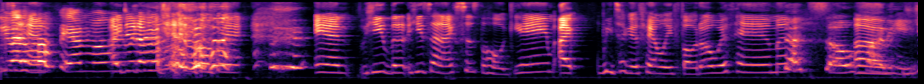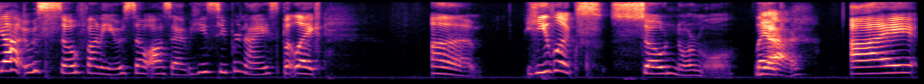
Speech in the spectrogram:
you had a little fan moment. I did have a fan moment. And he literally he sat next to us the whole game. I we took a family photo with him. That's so Um, funny. yeah, it was so funny. It was so awesome. He's super nice, but like, um, he looks so normal. Like yeah. I,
